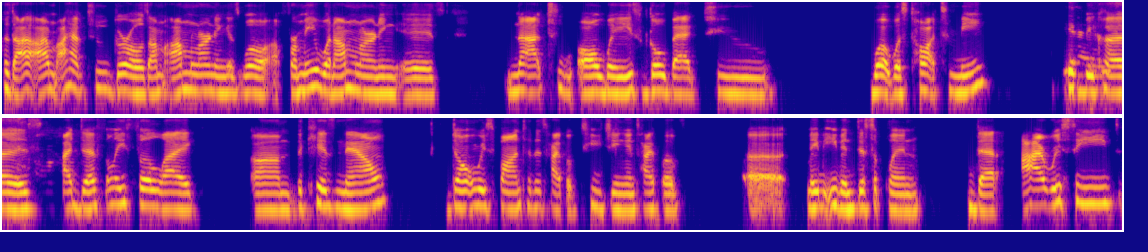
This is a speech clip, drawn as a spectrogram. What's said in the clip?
because i I'm, i have two girls i'm i'm learning as well for me what i'm learning is not to always go back to what was taught to me yes. because i definitely feel like um the kids now don't respond to the type of teaching and type of uh, maybe even discipline that I received,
